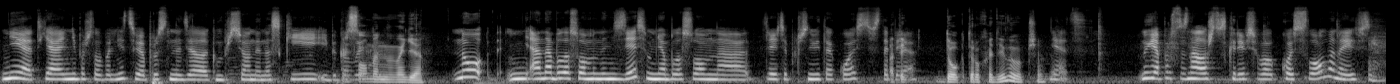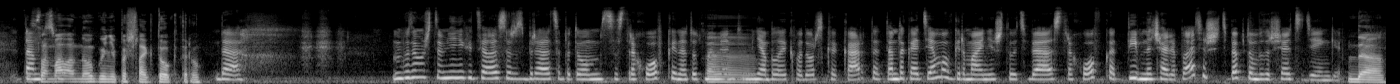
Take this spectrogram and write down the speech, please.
Нет, я не пошла в больницу, я просто надела компрессионные носки и При беговые. сломанной ноге. Ну, она была сломана не здесь, у меня была сломана третья плюсневитая кость в А стопе. ты к доктору ходила вообще? Нет. Ну, я просто знала, что, скорее всего, кость сломана, и вс- там... Сломала ногу и не пошла к доктору. Да. Ну, потому что мне не хотелось разбираться потом со страховкой. На тот момент А. у меня была эквадорская карта. Там такая тема в Германии, что у тебя страховка, ты вначале платишь, и тебе потом возвращаются деньги. Да.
